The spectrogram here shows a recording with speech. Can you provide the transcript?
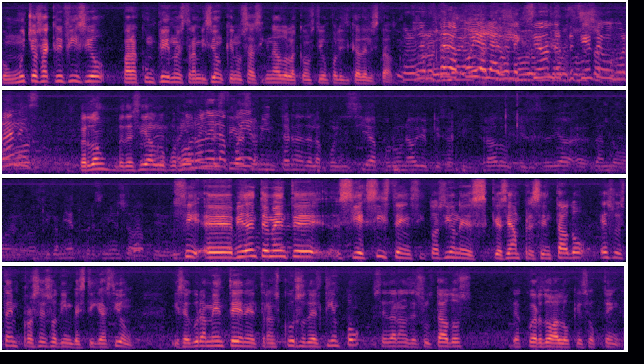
con mucho sacrificio, para cumplir nuestra misión que nos ha asignado la Constitución Política del Estado. ¿usted apoya la reelección del presidente Evo Morales? Perdón, ¿me decía algo, por favor? Una investigación interna de la policía por un audio que se ha filtrado, que se estaría eh, dando hostigamiento, presidente a Sí, eh, evidentemente, si existen situaciones que se han presentado, eso está en proceso de investigación y seguramente en el transcurso del tiempo se darán resultados de acuerdo a lo que se obtenga.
